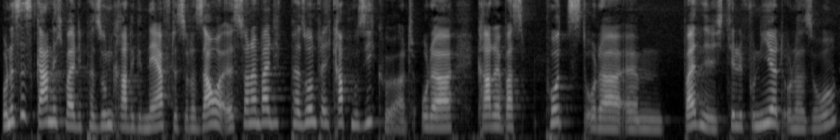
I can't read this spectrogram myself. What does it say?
Und es ist gar nicht, weil die Person gerade genervt ist oder sauer ist, sondern weil die Person vielleicht gerade Musik hört oder gerade was putzt oder, ähm, weiß nicht, telefoniert oder so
